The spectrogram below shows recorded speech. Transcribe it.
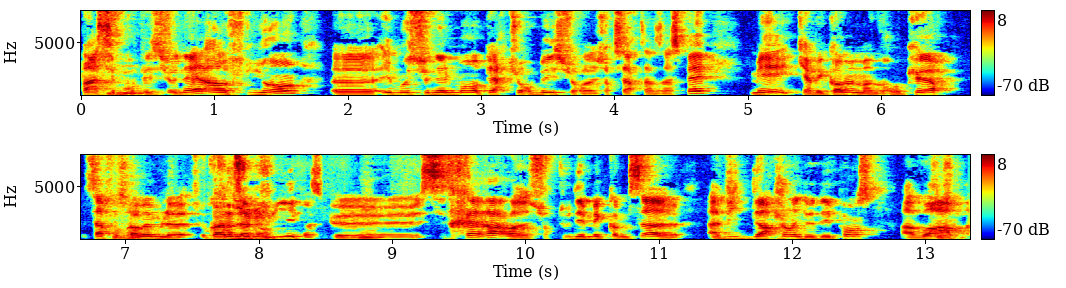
pas assez mhm. professionnel, influent, euh, émotionnellement perturbé sur, sur certains aspects, mais qui avait quand même un grand cœur. Ça, faut quand même le, faut quand même l'appuyer parce que mhm. c'est très rare, euh, surtout des mecs comme ça, euh, avides d'argent et de dépenses, avoir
